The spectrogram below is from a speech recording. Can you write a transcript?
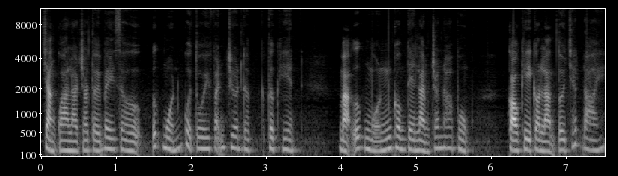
Chẳng qua là cho tới bây giờ, ước muốn của tôi vẫn chưa được thực hiện. Mà ước muốn không thể làm cho no bụng, có khi còn làm tôi chết đói.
